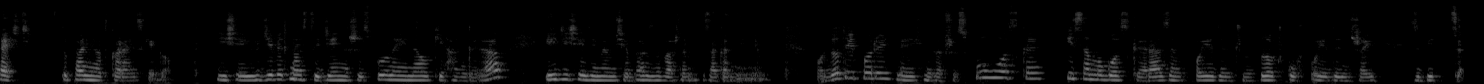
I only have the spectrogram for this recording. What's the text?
Cześć, to Pani od koreańskiego. Dzisiaj już 19 dzień naszej wspólnej nauki Hangula i dzisiaj zajmiemy się bardzo ważnym zagadnieniem. Bo do tej pory mieliśmy zawsze spółgłoskę i samogłoskę razem w pojedynczym bloczku, w pojedynczej zbitce.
